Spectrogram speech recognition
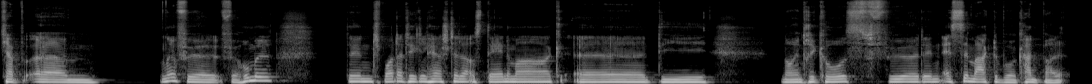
Ich habe ähm, ne, für, für Hummel, den Sportartikelhersteller aus Dänemark, äh, die neuen Trikots für den SC Magdeburg Handball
